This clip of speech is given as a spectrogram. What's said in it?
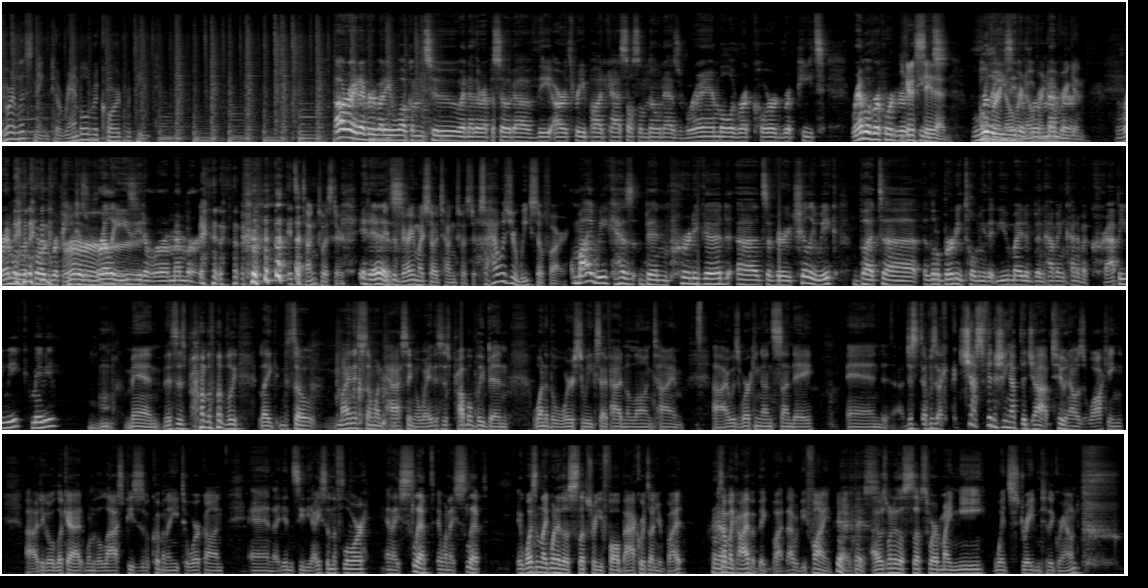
You're listening to Ramble Record Repeat. All right, everybody, welcome to another episode of the R3 podcast, also known as Ramble Record Repeat. Ramble Record Repeat. You gotta say that really over and easy over and to over and remember. over again. Ramble Record Repeat is really easy to remember. it's a tongue twister. It is. It's very much so a tongue twister. So, how was your week so far? My week has been pretty good. Uh, it's a very chilly week, but uh, a little birdie told me that you might have been having kind of a crappy week, maybe. Man, this is probably like so. Minus someone passing away, this has probably been one of the worst weeks I've had in a long time. Uh, I was working on Sunday, and just I was like just finishing up the job too, and I was walking uh, to go look at one of the last pieces of equipment I need to work on, and I didn't see the ice on the floor, and I slipped, and when I slipped, it wasn't like one of those slips where you fall backwards on your butt. Because Yeah. I'm like, "Oh, I have a big butt, that would be fine. yeah, nice. I was one of those slips where my knee went straight into the ground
